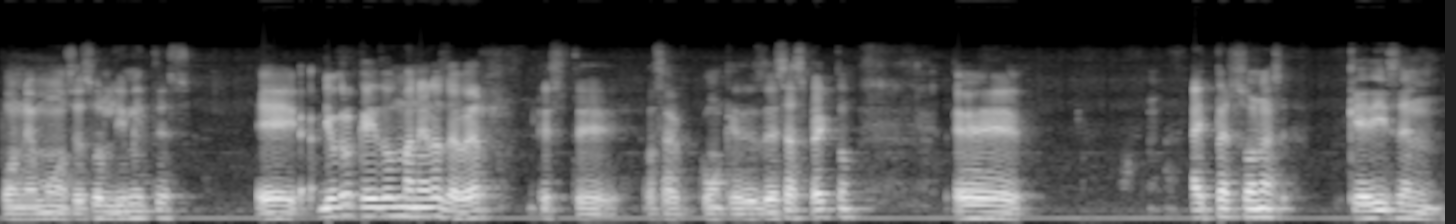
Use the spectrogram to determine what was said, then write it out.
ponemos esos límites. Eh, yo creo que hay dos maneras de ver, este, o sea, como que desde ese aspecto. Eh, hay personas que dicen,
